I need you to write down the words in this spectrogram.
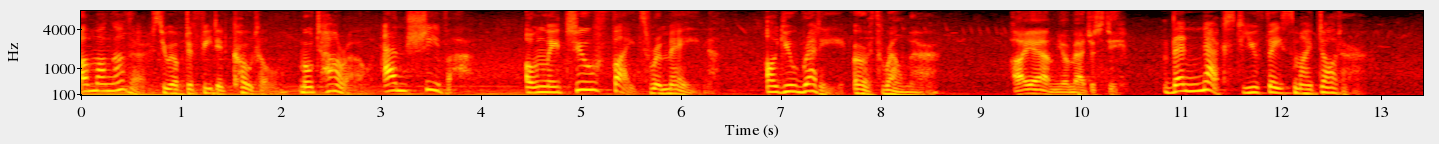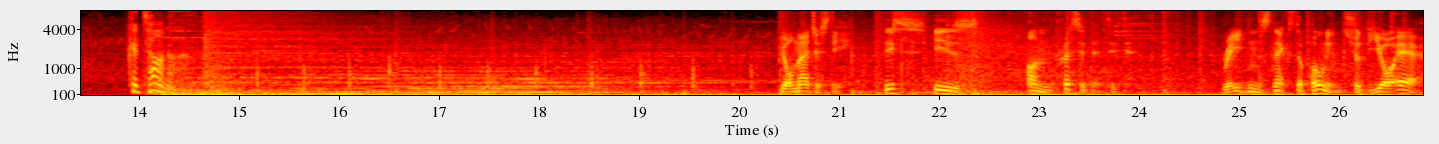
Among others, you have defeated Kotal, Motaro, and Sheeva. Only two fights remain. Are you ready, Earthrealmer? I am, your majesty. Then next, you face my daughter, Kitana. Your Majesty, this is unprecedented. Raiden's next opponent should be your heir.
